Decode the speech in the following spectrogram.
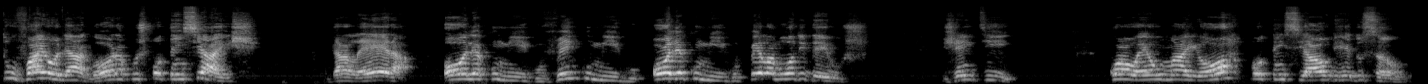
Tu vai olhar agora para os potenciais. Galera, olha comigo, vem comigo, olha comigo, pelo amor de Deus. Gente, qual é o maior potencial de redução?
